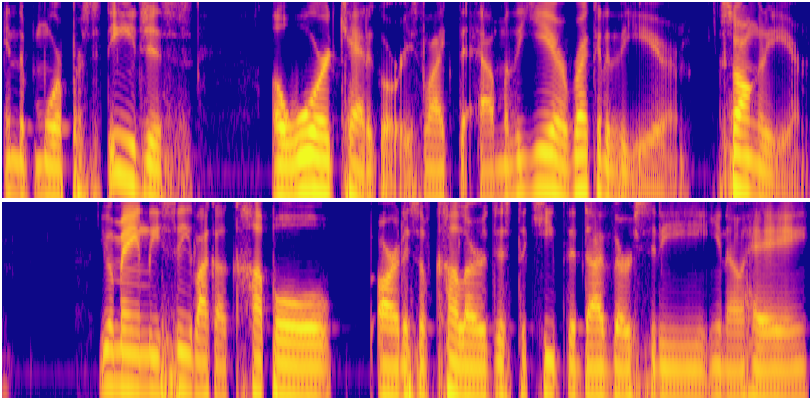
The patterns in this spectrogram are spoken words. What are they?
in the more prestigious award categories like the album of the year, record of the year, song of the year. You'll mainly see like a couple artists of color just to keep the diversity. You know, hey,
